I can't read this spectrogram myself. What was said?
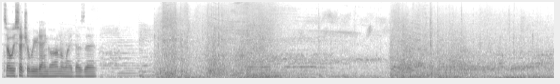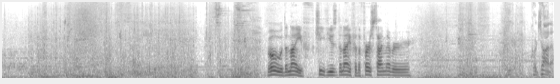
It's always such a weird angle. I don't know why it does that. Oh, the knife. Chief used the knife for the first time ever. Cortana,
